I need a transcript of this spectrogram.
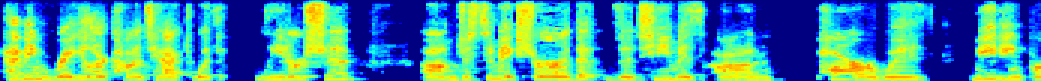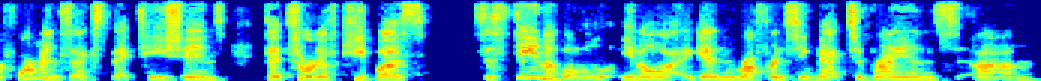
Having regular contact with leadership, um, just to make sure that the team is on par with meeting performance expectations that sort of keep us sustainable, you know, again, referencing back to Brian's um,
